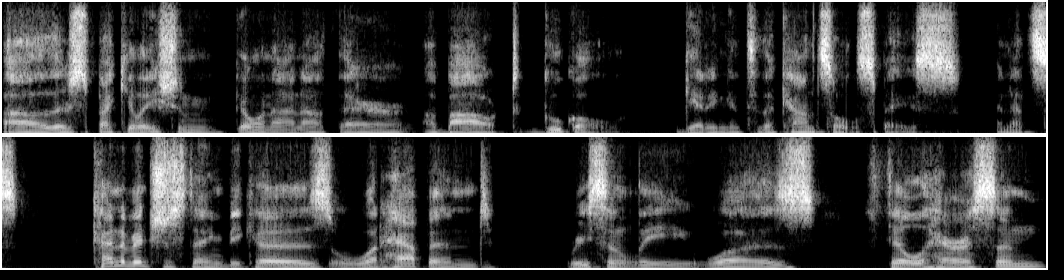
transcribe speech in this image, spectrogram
uh, there's speculation going on out there about Google getting into the console space. And that's kind of interesting because what happened recently was Phil Harrison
